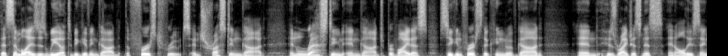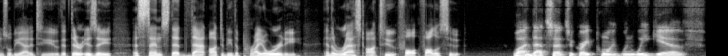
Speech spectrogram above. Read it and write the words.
that symbolizes we ought to be giving God the first fruits and trusting God and resting in God to provide us, seeking first the kingdom of God and his righteousness, and all these things will be added to you. That there is a, a sense that that ought to be the priority, and the rest ought to follow suit. Well, that's that's a great point. When we give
